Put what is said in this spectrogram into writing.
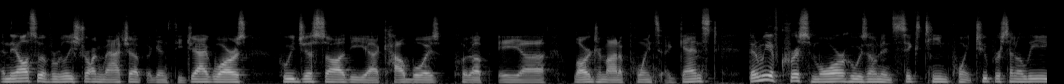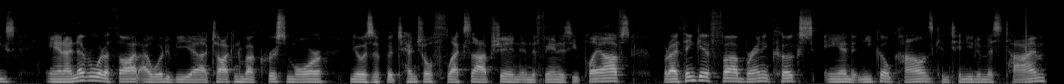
and they also have a really strong matchup against the Jaguars, who we just saw the uh, Cowboys put up a uh, large amount of points against. Then we have Chris Moore, who is owned in 16.2% of leagues. And I never would have thought I would be uh, talking about Chris Moore, you know, as a potential flex option in the fantasy playoffs. But I think if uh, Brandin Cooks and Nico Collins continue to miss time,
